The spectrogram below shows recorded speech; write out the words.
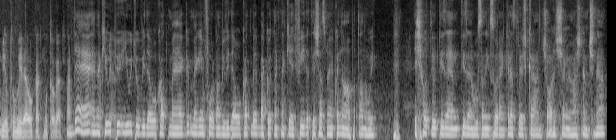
YouTube videókat mutogatnak. De ennek YouTube, videókat, meg, meg én forgalmi videókat bekötnek neki egy feedet, és azt mondják, hogy na, apa, tanulj. és ott ül 10-20 órán keresztül, és crunchol, és semmi más nem csinál.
